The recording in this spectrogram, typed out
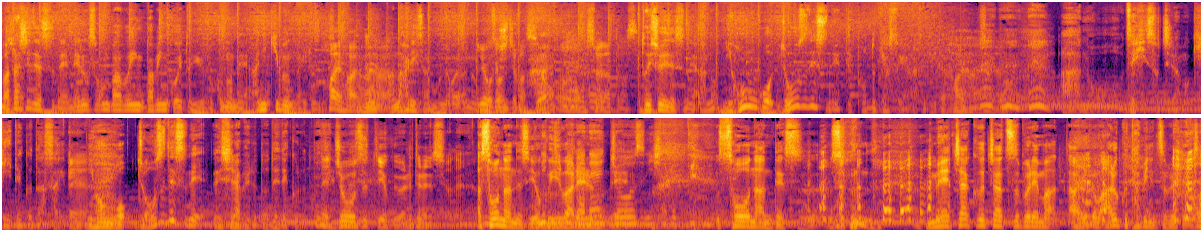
私ですね、ネルソンバビンバビンコイという僕のね兄貴分がいるんです。はいはいはいはい。あのハリーさんもねあのよご存知く知ってますよ、はい。うん、お世話になってます。と一緒にですね、あの日本語上手ですねっていうポッドキャストやらせていただいてるんですけど、はい。あのぜひそちらも聞いてください。日本語上手ですね。で調べると出てくるので。ね上手ってよく言われてるんですよね。あそうなんですよ。く言われるので。上手に喋ってるそうなんです。めちゃくちゃ潰れま歩く歩くたびに潰れてます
